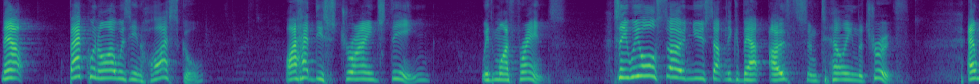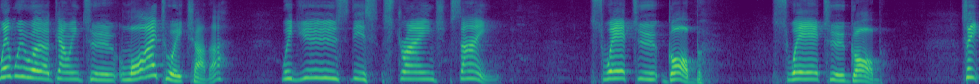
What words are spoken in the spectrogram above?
Now, back when I was in high school, I had this strange thing with my friends. See, we also knew something about oaths and telling the truth. And when we were going to lie to each other, we'd use this strange saying swear to gob. Swear to gob. See,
